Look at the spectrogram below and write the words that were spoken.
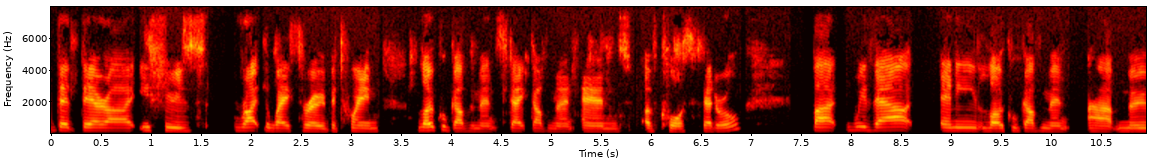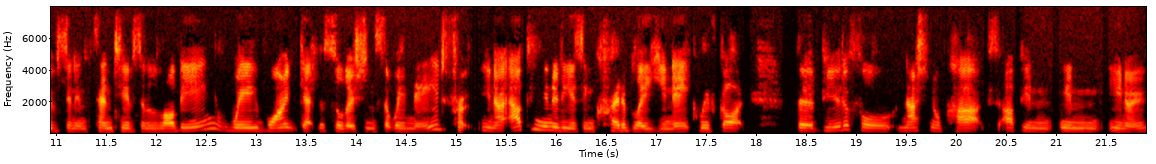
that there are issues right the way through between local government, state government, and of course, federal. But without any local government uh, moves and incentives and lobbying, we won't get the solutions that we need. For you know, our community is incredibly unique. We've got the beautiful national parks up in in you know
